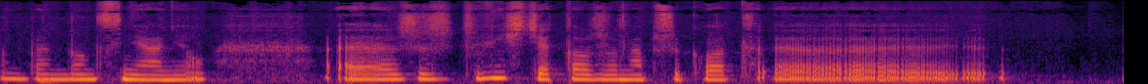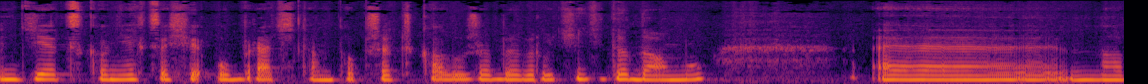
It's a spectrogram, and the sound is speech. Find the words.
będąc nianią. E, Że rzeczywiście to, że na przykład e, dziecko nie chce się ubrać tam po przedszkolu, żeby wrócić do domu, no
